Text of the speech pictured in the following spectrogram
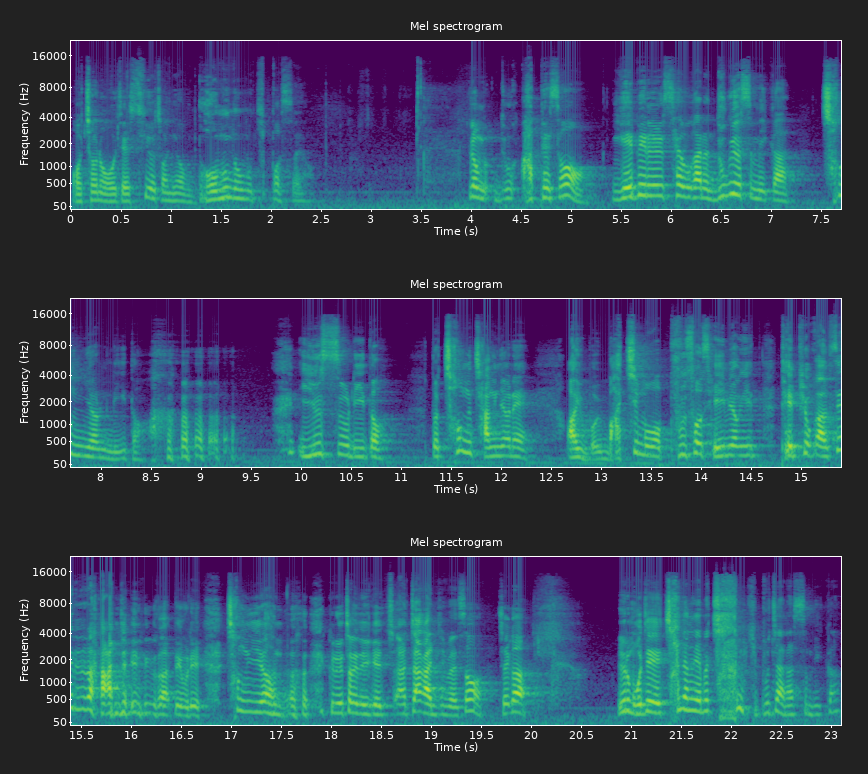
어, 저는 어제 수요 저녁 너무너무 기뻤어요. 그럼 누, 앞에서 예배를 세워가는 누구였습니까? 청년 리더, 유스 리더, 또 청장년에 아이 뭐 마치 뭐 부서 세 명이 대표가 세르르 앉아 있는 것 같아요. 우리 청년 그리고 저는 이게 쫙 앉으면서 제가 여러분 어제 찬양 예배 참 기쁘지 않았습니까?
